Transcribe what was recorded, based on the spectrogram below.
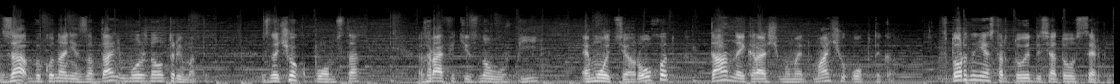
За виконання завдань можна отримати значок помста, графіті знову в бій, емоція рохот та найкращий момент матчу оптика. Вторгнення стартує 10 серпня.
